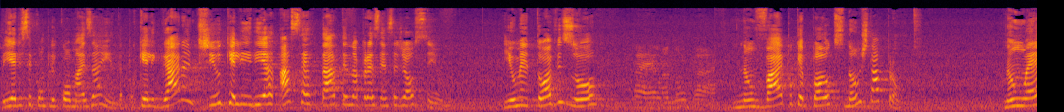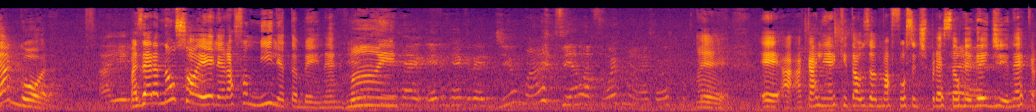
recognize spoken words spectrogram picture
E ele se complicou mais ainda, porque ele garantiu que ele iria acertar tendo a presença de Alcino. E o mentor avisou. Ah, ela não vai. Não vai porque Pollux não está pronto. Não é agora. Ele... Mas era não só ele, era a família também, né? Mãe. Ele, ele regrediu mais e ela foi mais. É. É, a, a Carlinha aqui está usando uma força de expressão é. regredir, né,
